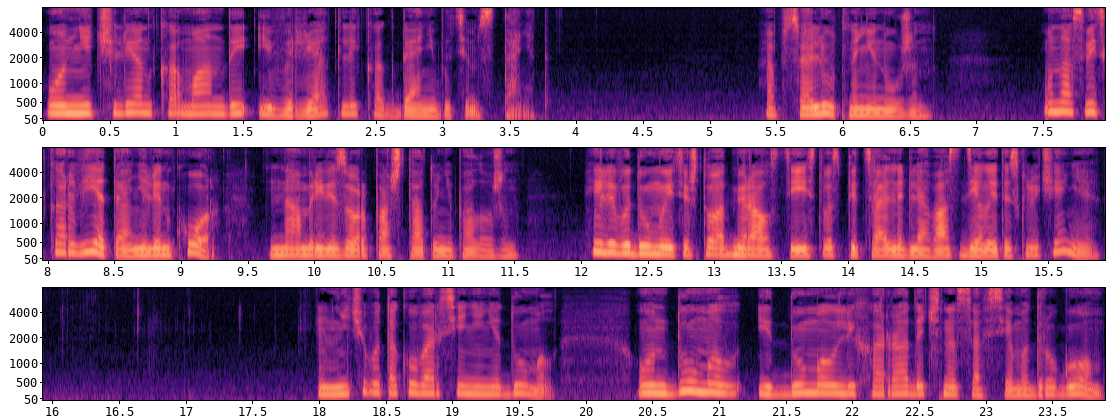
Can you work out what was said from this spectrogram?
Он не член команды и вряд ли когда-нибудь им станет. Абсолютно не нужен. У нас ведь корвет, а не линкор. Нам ревизор по штату не положен. Или вы думаете, что Адмиралтейство специально для вас делает исключение? Ничего такого Арсений не думал. Он думал и думал лихорадочно совсем о другом.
